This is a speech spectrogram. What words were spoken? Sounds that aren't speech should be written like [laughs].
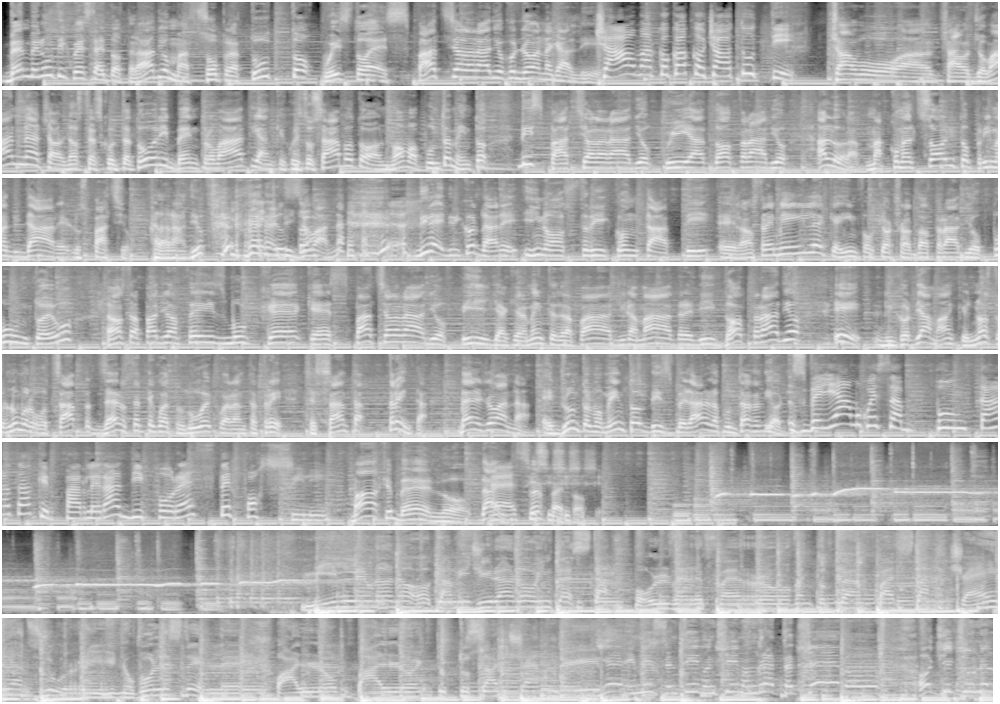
Benvenuti, questa è Dot Radio, ma soprattutto questo è Spazio alla Radio con Giovanna Galli. Ciao Marco Cocco, ciao a tutti. Ciao, a, ciao Giovanna, ciao ai nostri ascoltatori, ben trovati anche questo sabato a un nuovo appuntamento di Spazio alla Radio qui a Dot Radio. Allora, ma come al solito, prima di dare lo spazio alla radio [laughs] [laughs] di Giovanna, direi di ricordare i nostri contatti, eh, la nostra email che è info-dotradio.eu la nostra pagina Facebook che è Spazio alla Radio, figlia chiaramente della pagina madre di Dot Radio e ricordiamo anche il nostro numero WhatsApp 0742 43 60 30. Bene Giovanna, è giunto il momento di svelare la puntata di oggi. Svegliamo questa puntata che parlerà di foreste fossili. Ma che bello! Dai, eh, sì, perfetto. sì, sì, sì, sì. Girano in testa. Polvere, ferro, vento, tempesta. Cieli azzurri, nuvole, stelle. Ballo, ballo e tutto s'accende. Ieri mi sentivo in cima a un grattacielo. Oggi giù nel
